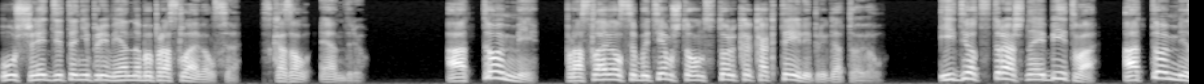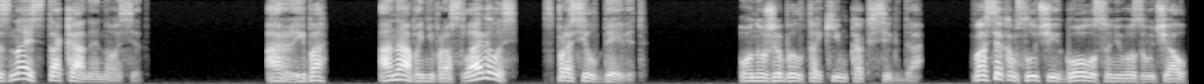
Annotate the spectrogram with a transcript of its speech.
«Уж Эдди-то непременно бы прославился», — сказал Эндрю. «А Томми прославился бы тем, что он столько коктейлей приготовил. Идет страшная битва, а Томми, знай, стаканы носит. «А рыба? Она бы не прославилась?» — спросил Дэвид. Он уже был таким, как всегда. Во всяком случае, голос у него звучал,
